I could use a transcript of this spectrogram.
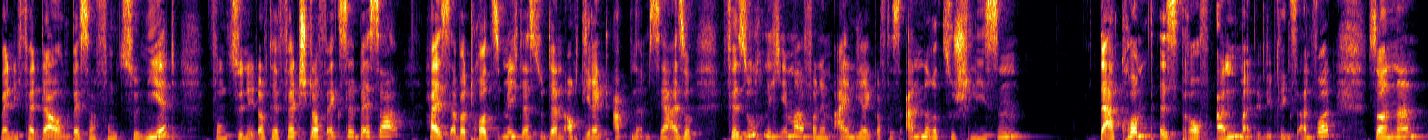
wenn die Verdauung besser funktioniert, funktioniert auch der Fettstoffwechsel besser, heißt aber trotzdem nicht, dass du dann auch direkt abnimmst. Ja, also versuch nicht immer von dem einen direkt auf das andere zu schließen. Da kommt es drauf an, meine Lieblingsantwort, sondern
